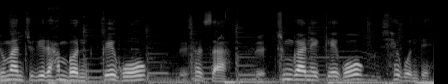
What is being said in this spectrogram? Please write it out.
요만 주기를 한번 꿰고 네. 철사 네. 중간에 꿰고 세 군데.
